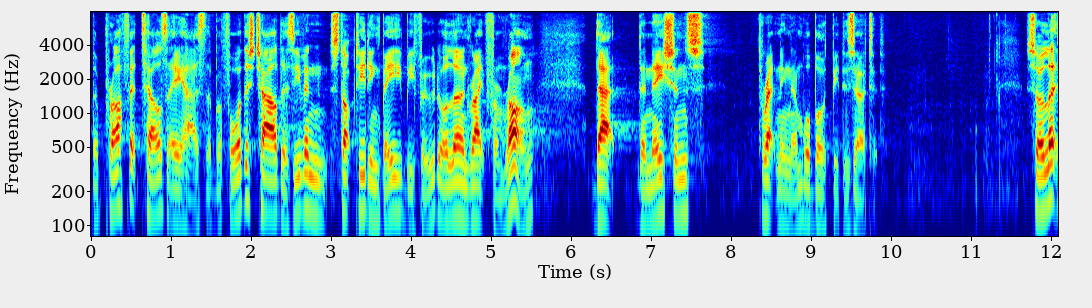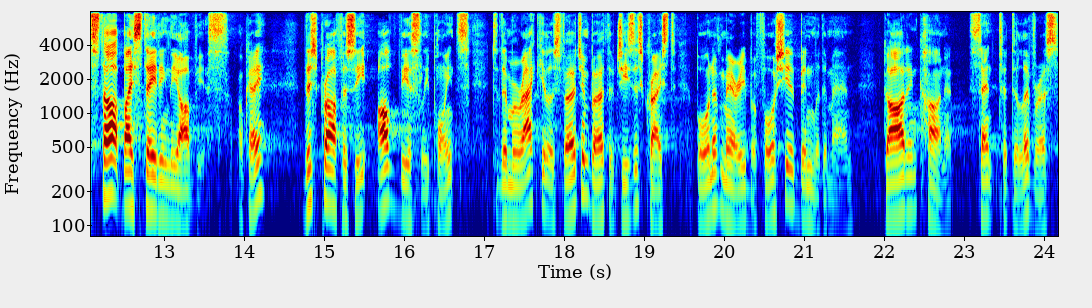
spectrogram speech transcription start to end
the prophet tells Ahaz that before this child has even stopped eating baby food or learned right from wrong, that the nations threatening them will both be deserted. So let's start by stating the obvious, okay? This prophecy obviously points to the miraculous virgin birth of Jesus Christ, born of Mary before she had been with a man, God incarnate, sent to deliver us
